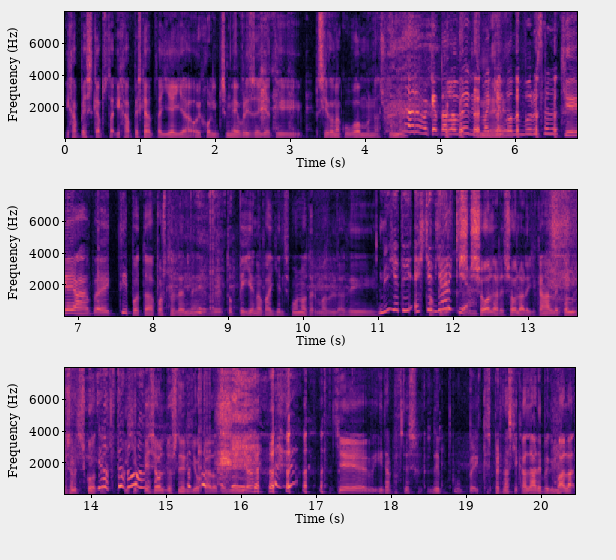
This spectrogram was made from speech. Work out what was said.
είχα πέσει κάτω, στα, είχα πέσει κάτω τα γέλια. Ο ηχολήπτη με έβριζε γιατί σχεδόν ακουγόμουν, ας πούμε. Άρα με καταλαβαίνεις, μα Ναι. και εγώ δεν μπορούσα να. και α, ε, τίποτα, πώς το λένε, ε, το πήγαινε ο Βαγγέλης μονότερμα. Δηλαδή. Ναι, γιατί έχει και Το πήγε- διάρκεια. Σε όλαρε, σε όλαρε. Και κάνα λεπτό μιλήσαμε με τι κότε. Γι' αυτό. Είχε πέσει όλο το συνεργείο κάτω από τα γέλια. και είναι από αυτές. Ναι, που περνάς και καλά, ρε παιδί μου. Αλλά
